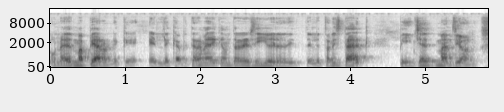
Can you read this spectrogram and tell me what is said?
una vez mapearon de que el de Capitán América un trailercillo y el de, el de Tony Stark pinche mansión.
